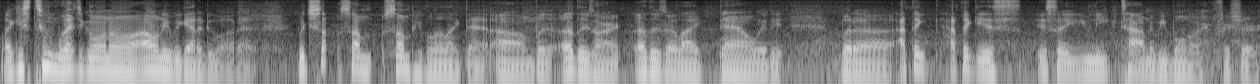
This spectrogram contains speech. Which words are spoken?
Like it's too much going on. I don't even got to do all that. Which some some some people are like that, um, but others aren't. Others are like down with it. But uh, I think I think it's it's a unique time to be born for sure.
